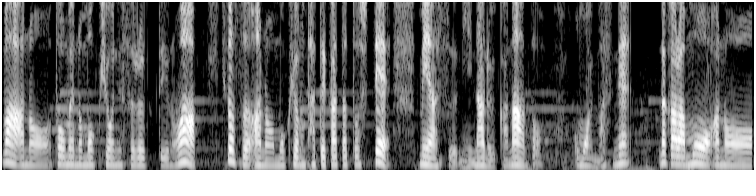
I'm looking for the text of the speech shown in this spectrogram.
まああの当面の目標にするっていうのは一つあの目標の立て方として目安になるかなと思いますね。だからもうあの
